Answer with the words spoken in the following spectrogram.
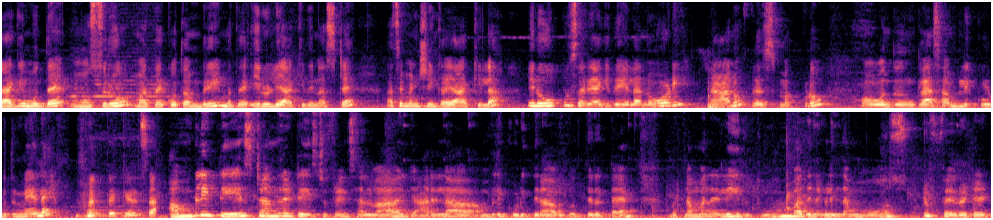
ರಾಗಿ ಮುದ್ದೆ, ಮೊಸರು ಮತ್ತು ಕೊತ್ತಂಬರಿ ಮತ್ತು ಈರುಳ್ಳಿ ಹಾಕಿದ್ದೀನಿ ಅಷ್ಟೇ ಹಸಿಮೆಣ್ಸಿನ್ಕಾಯಿ ಹಾಕಿಲ್ಲ. ಇನ್ನು ಉಪ್ಪು ಸರಿಯಾಗಿದೆ ಇಲ್ಲ ನೋಡಿ ನಾನು ಪ್ಲಸ್ ಮಕ್ಕಳು ಒಂದು ಗ್ಲಾಸ್ ಅಂಬ್ಲಿ ಕುಡಿದ ಮೇಲೆ ಮತ್ತೆ ಕೆಲಸ. ಅಂಬ್ಲಿ ಟೇಸ್ಟ್ ಅಂದರೆ ಟೇಸ್ಟ್ ಫ್ರೆಂಡ್ಸ್ ಅಲ್ವಾ? ಯಾರೆಲ್ಲ ಅಂಬ್ಲಿ ಕುಡಿತೀರಾ ಅವ್ರಿಗೆ ಗೊತ್ತಿರುತ್ತೆ. ಬಟ್ ನಮ್ಮನೇಲಿ ಇದು ತುಂಬ ದಿನಗಳಿಂದ ಮೋಸ್ಟ್ ಫೇವ್ರೇಟೆಡ್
